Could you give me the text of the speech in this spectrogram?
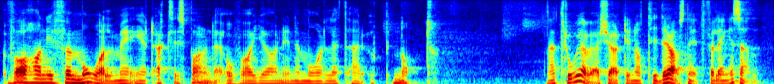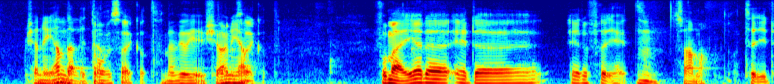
Vad har ni för mål med ert aktiesparande och vad gör ni när målet är uppnått? Det här tror jag vi har kört i något tidigare avsnitt för länge sedan. Känner igen den Det har lite. vi säkert. Men vi Det kör den igen. säkert. För mig är det, är det, är det frihet Mm, samma. och tid.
